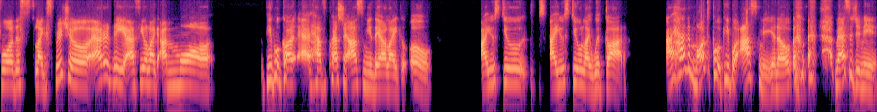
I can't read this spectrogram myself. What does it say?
for this like spirituality, I feel like I'm more. People got have question ask me. They are like, "Oh, are you still? Are you still like with God?" I had multiple people ask me, you know, messaging me,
